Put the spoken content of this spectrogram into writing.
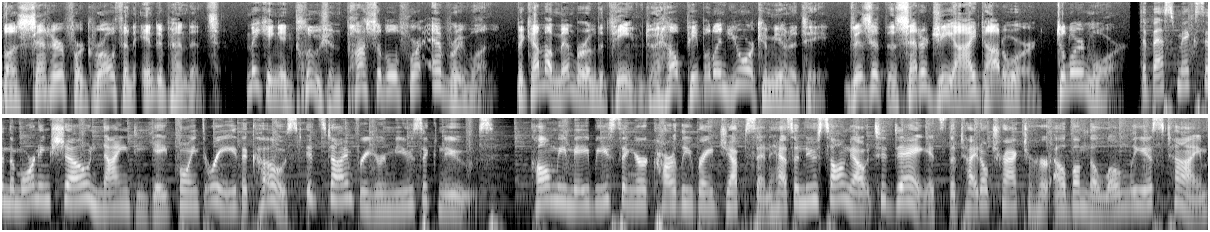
The Center for Growth and Independence, making inclusion possible for everyone. Become a member of the team to help people in your community. Visit thecentergi.org to learn more. The best mix in the morning show, 98.3 The Coast. It's time for your music news. Call Me Maybe singer Carly Rae Jepsen has a new song out today. It's the title track to her album The Loneliest Time.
